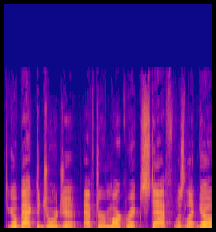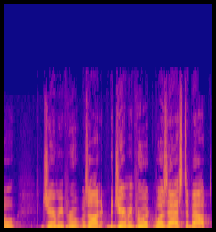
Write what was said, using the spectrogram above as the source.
to go back to Georgia after Mark Richt's staff was let go. Jeremy Pruitt was on it. But Jeremy Pruitt was asked about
